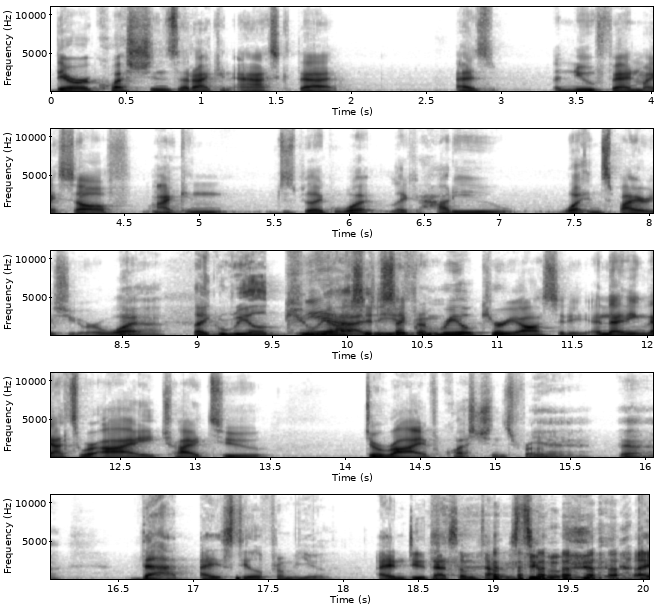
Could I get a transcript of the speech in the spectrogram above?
there are questions that I can ask that as a new fan myself, I mm. can just be like, what like how do you what inspires you or what Yeah. Like real curiosity yeah, just like from real curiosity. And I think that's where I try to derive questions from. Yeah. yeah. That I steal from you. I do that sometimes too. I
